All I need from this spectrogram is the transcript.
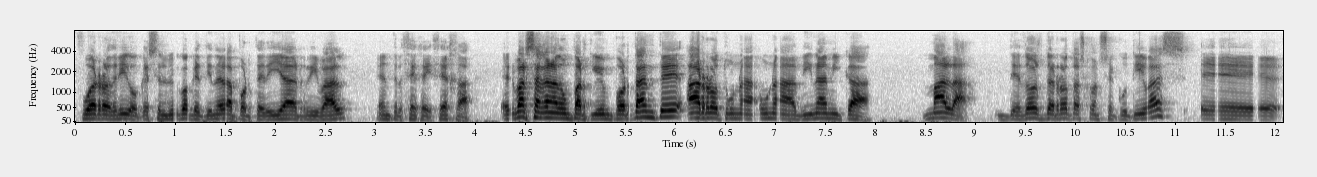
fue Rodrigo, que es el único que tiene la portería rival entre ceja y ceja. El Barça ha ganado un partido importante, ha roto una, dinámica mala de dos derrotas consecutivas. Eh,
